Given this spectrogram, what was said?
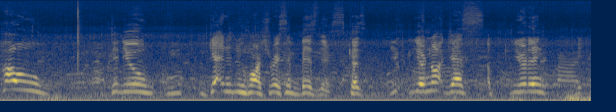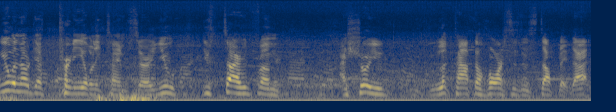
How did you get into the horse racing business? Because you, you're not just you didn't you were not just pretty all the time, sir. You you started from I'm sure you looked after horses and stuff like that.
